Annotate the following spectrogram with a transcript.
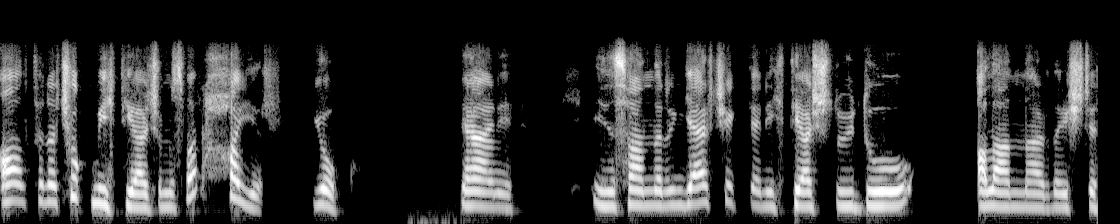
Altına çok mu ihtiyacımız var? Hayır, yok. Yani insanların gerçekten ihtiyaç duyduğu alanlarda işte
